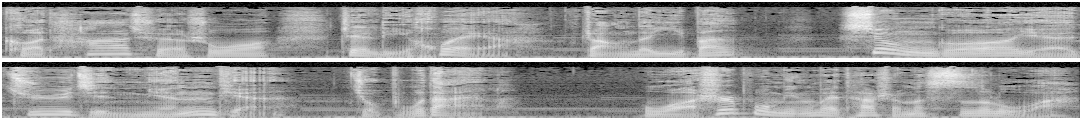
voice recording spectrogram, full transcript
可他却说，这李慧啊，长得一般。性格也拘谨腼腆，就不带了。我是不明白他什么思路啊！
